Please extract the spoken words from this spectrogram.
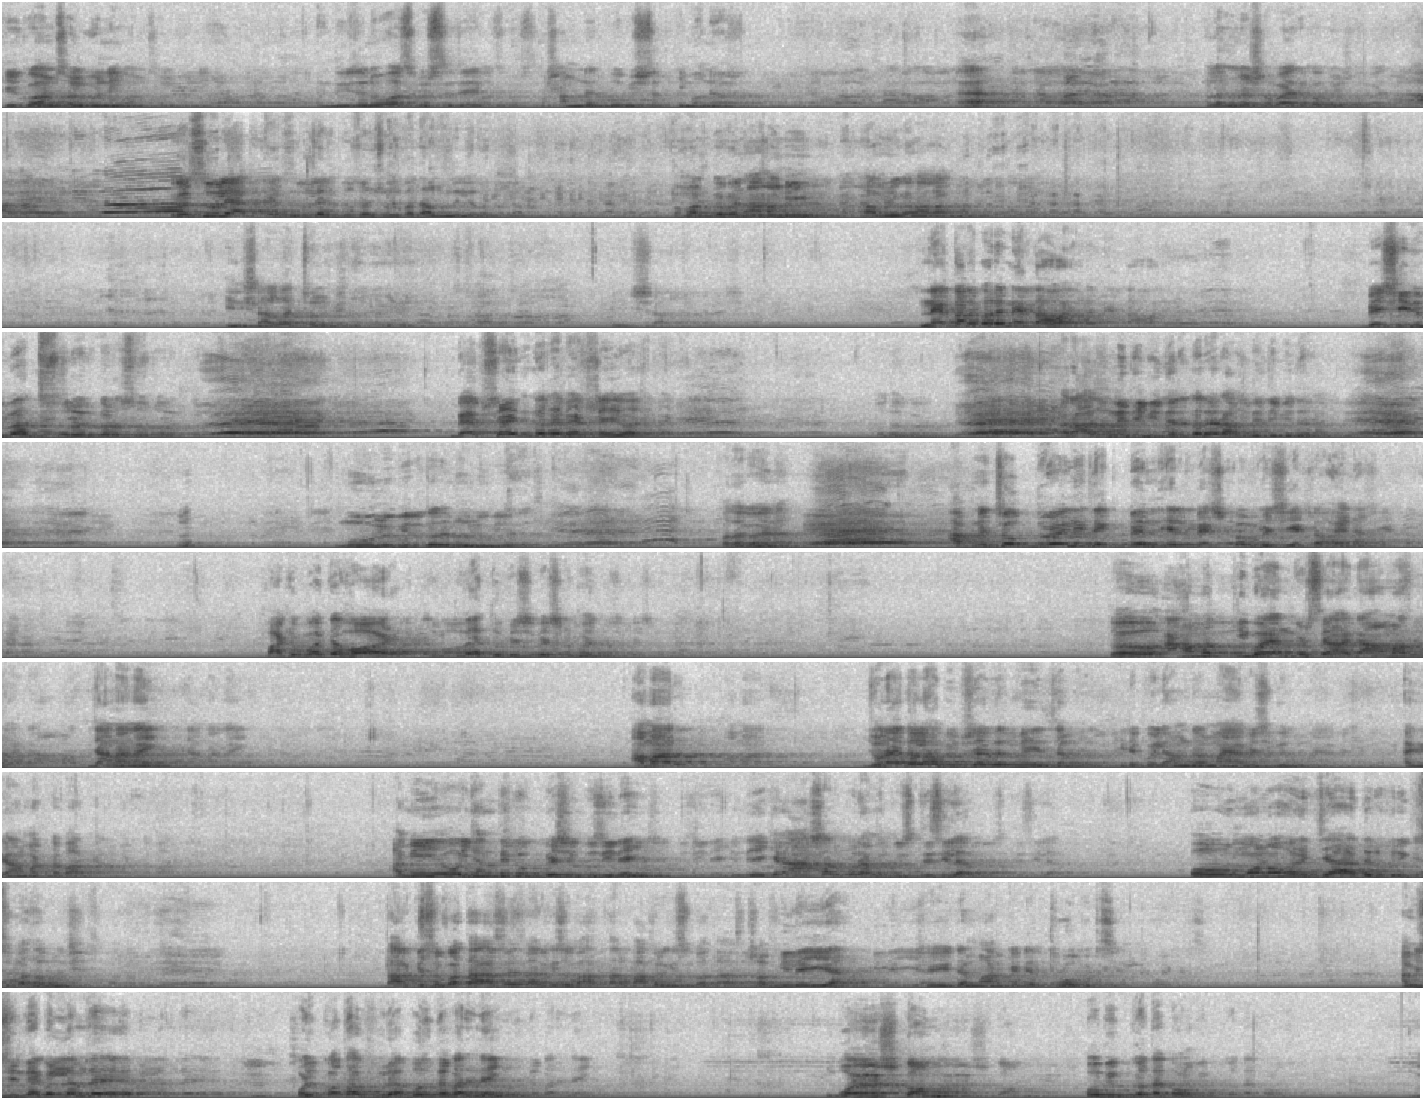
কি কো অঞ্চল গুনি দুইজনে ওয়াজ করছে যে সামনের ভবিষ্যৎ কি মনে হয়? হ্যাঁ? আল্লাহ সবাই দেখো আমি ইনশাআল্লাহ চলবে। ইনশাআল্লাহ। নেতার করে নেতা হয়। বেশিরভাগ সুরের করে সুর হয়। ব্যবসায়ীর করে ব্যবসায়ী হয়। রাজনীতিবিদের করে রাজনীতিবিদের হয়। মৌলবীর করে মৌলবী কথা কয় না? আপনি চোখ দুয়াইলে দেখবেন এর বেশ কম বেশি একটা হয় না। ফাঁকে ফাঁকে হয়, কিন্তু এত বেশি বেশি হয় না। তো আহমদ কি বয়ান করছে এটা আমার জানা নাই। আমার জোনায়দুল হাবিব সাহেবের মেয়ের জামাই। এটা কইলে আমরা মায়া বেশি করব আজকে আমারটা বাদ। আমি ওইখান থেকে বেশি বুঝি নাই। কিন্তু এখানে আসার পর আমি বুঝতেছিলাম ও মনে হয় যাদের উপরে কিছু কথা বলছে। তার কিছু কথা আছে, তার কিছু তার বাপের কিছু কথা আছে। সব মিলে ইয়া সেইটা মার্কেটে থ্রো করছে। আমি চিন্তা করলাম যে ওই কথা পুরা বলতে পারে নাই। বয়স কম, অভিজ্ঞতা কম।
